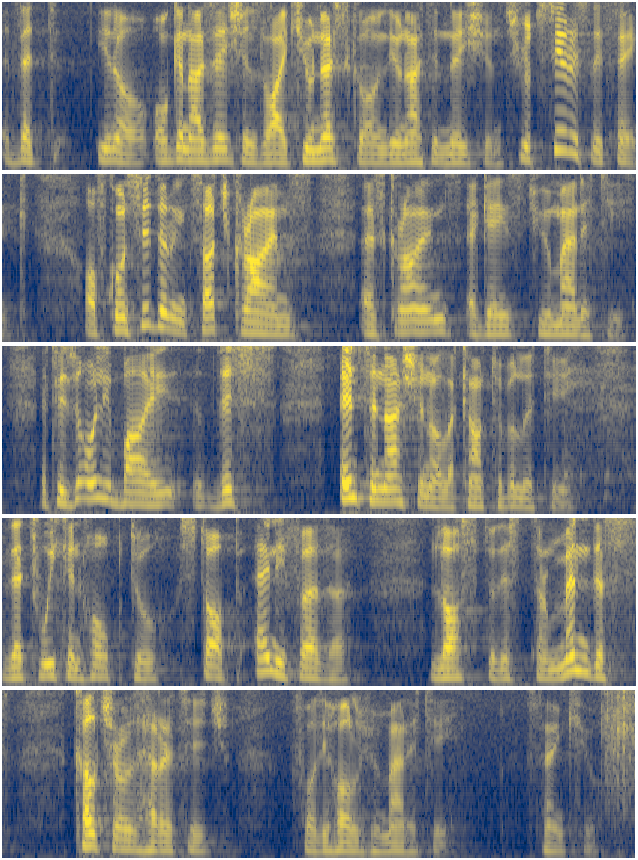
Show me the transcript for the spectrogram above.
that you know, organizations like UNESCO and the United Nations should seriously think of considering such crimes as crimes against humanity. It is only by this international accountability that we can hope to stop any further loss to this tremendous cultural heritage for the whole humanity. Thank you. Thank you.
